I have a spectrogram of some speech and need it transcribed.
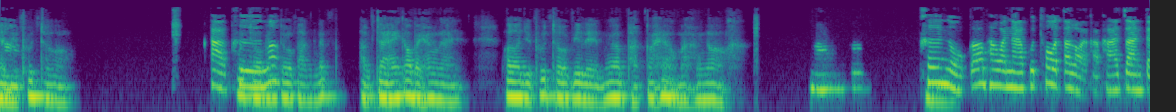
อย่าหยุดพุโทโธค่ะคือเมื่อตัวผักผักใจให้เข้าไปข้างในพอเราหยุดพุโทโธกิเลสมันก็ผักก็ให้ออกมาข้างนอกคือหนูก็ภาวนาพุทโธตลอดค่ะพระอาจารย์ แต่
